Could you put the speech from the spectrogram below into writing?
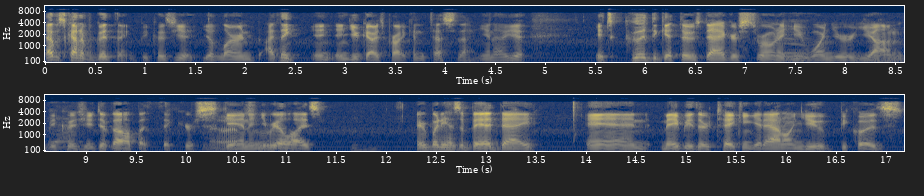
that was kind of a good thing because you you learn. I think, and, and you guys probably can attest to that. You know, you it's good to get those daggers thrown at you mm. when you're young mm, because yeah. you develop a thicker skin oh, and you realize mm-hmm. everybody has a bad day and maybe they're taking it out on you because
